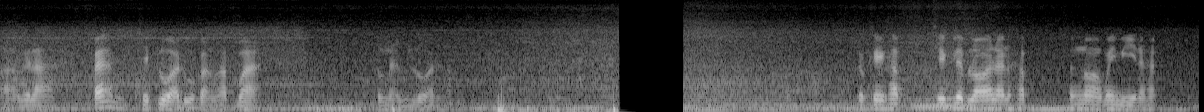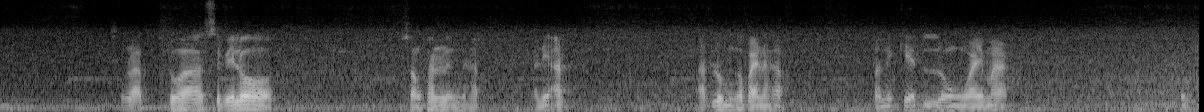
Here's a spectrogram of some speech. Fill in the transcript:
อเวลาแป๊บเช็ครั่วดูก่อนครับว่า ตรงไหนมันรั่วนะครับ โอเคครับ เช็คเรียบร้อยแล้วนะครับ ข้างนอกไม่มีนะฮะสำหรับตัวเซเวโล2001 นะครับ อันนี้อัด อัดลมเข้าไปนะครับ ตอนนี้เกรดลงไวมากสังเก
